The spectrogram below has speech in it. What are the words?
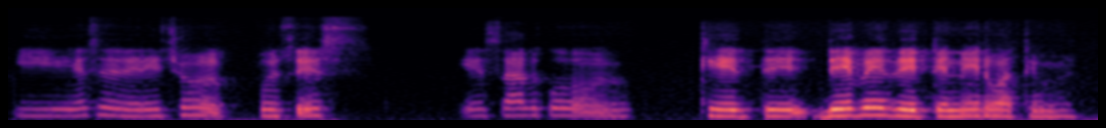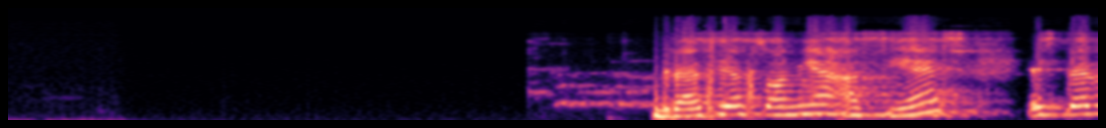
Y ese derecho, pues, es, es algo que debe de tener Guatemala. Gracias, Sonia. Así es. Esther,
